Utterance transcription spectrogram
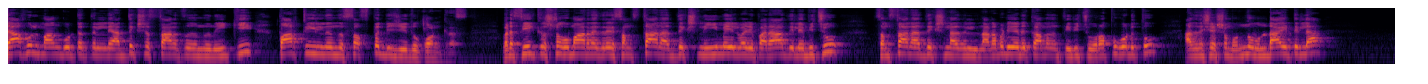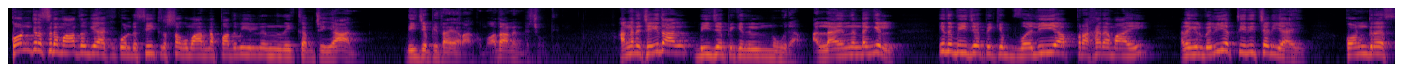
രാഹുൽ മാങ്കൂട്ടത്തിലിനെ അധ്യക്ഷ സ്ഥാനത്ത് നിന്ന് നീക്കി പാർട്ടിയിൽ നിന്ന് സസ്പെൻഡ് ചെയ്തു കോൺഗ്രസ്. ഇവിടെ സി കൃഷ്ണകുമാറിനെതിരെ സംസ്ഥാന അധ്യക്ഷൻ ഇമെയിൽ വഴി പരാതി ലഭിച്ചു. സംസ്ഥാന അധ്യക്ഷൻ അതിൽ നടപടിയെടുക്കാമെന്ന് തിരിച്ചു ഉറപ്പ് കൊടുത്തു. അതിനുശേഷം ഒന്നും ഉണ്ടായിട്ടില്ല. കോൺഗ്രസിനെ മാതൃകയാക്കിക്കൊണ്ട് സി കൃഷ്ണകുമാറിനെ പദവിയിൽ നിന്ന് നീക്കം ചെയ്യാൻ ബി ജെ പി തയ്യാറാക്കുമോ അതാണ് എന്റെ ചോദ്യം. അങ്ങനെ ചെയ്താൽ ബി ജെ പിക്ക് ഇതിൽ നിന്ന് ഊരാം. അല്ല എന്നുണ്ടെങ്കിൽ ഇത് ബി ജെ പിക്ക് വലിയ പ്രഹരമായി അല്ലെങ്കിൽ വലിയ തിരിച്ചടിയായി കോൺഗ്രസ്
